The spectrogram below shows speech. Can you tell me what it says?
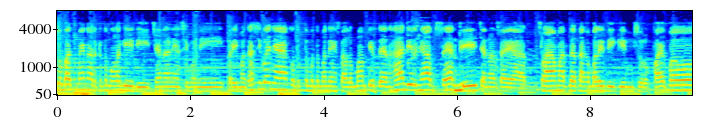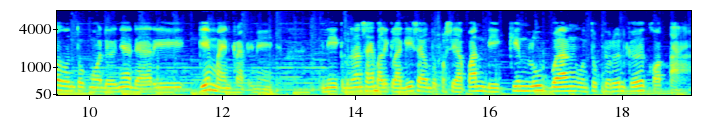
Sobat Miner, ketemu lagi di channelnya Simoni Terima kasih banyak untuk teman-teman yang selalu mampir dan hadir ngabsen di channel saya. Selamat datang kembali di game survival untuk modenya dari game Minecraft ini. Ini kebenaran saya balik lagi, saya untuk persiapan bikin lubang untuk turun ke kota.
